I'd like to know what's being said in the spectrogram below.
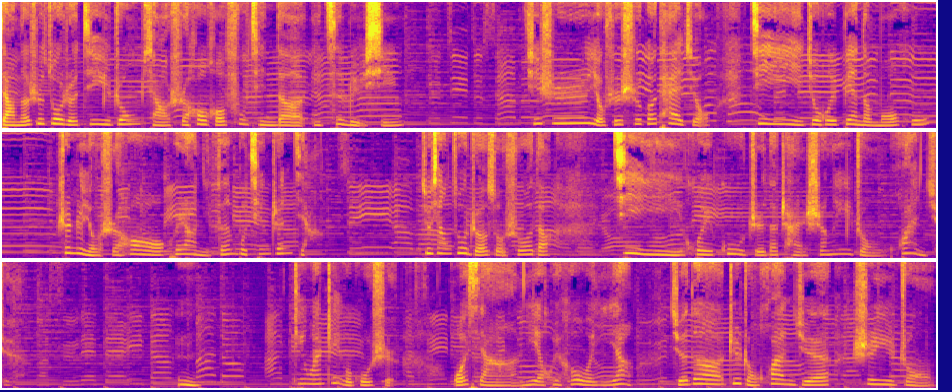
讲的是作者记忆中小时候和父亲的一次旅行。其实有时时隔太久，记忆就会变得模糊。甚至有时候会让你分不清真假，就像作者所说的，记忆会固执地产生一种幻觉。嗯，听完这个故事，我想你也会和我一样，觉得这种幻觉是一种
